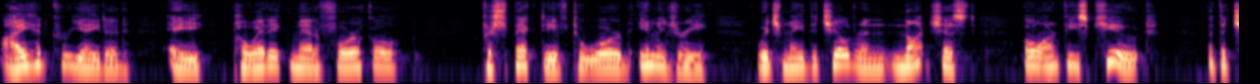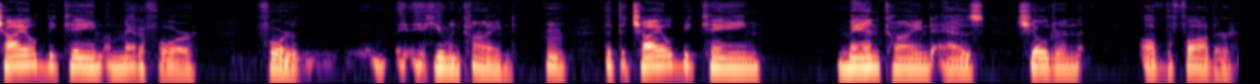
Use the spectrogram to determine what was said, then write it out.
I had created a poetic, metaphorical perspective toward imagery, which made the children not just, oh, aren't these cute, but the child became a metaphor for humankind. Hmm. That the child became mankind as children of the Father,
